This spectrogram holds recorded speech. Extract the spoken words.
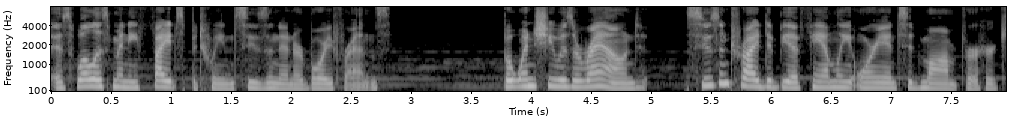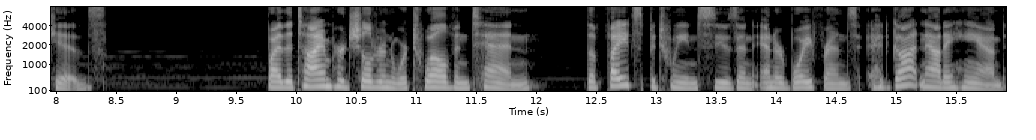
as well as many fights between Susan and her boyfriends. But when she was around, Susan tried to be a family oriented mom for her kids. By the time her children were 12 and 10, the fights between Susan and her boyfriends had gotten out of hand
